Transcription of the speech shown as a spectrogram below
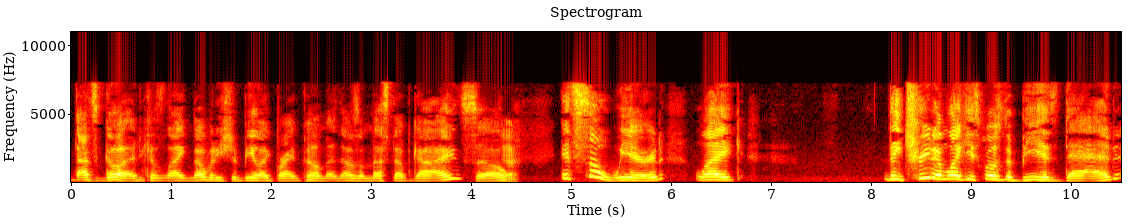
that's good because like nobody should be like Brian Pillman. That was a messed up guy. So Yeah. it's so weird. Like they treat him like he's supposed to be his dad,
